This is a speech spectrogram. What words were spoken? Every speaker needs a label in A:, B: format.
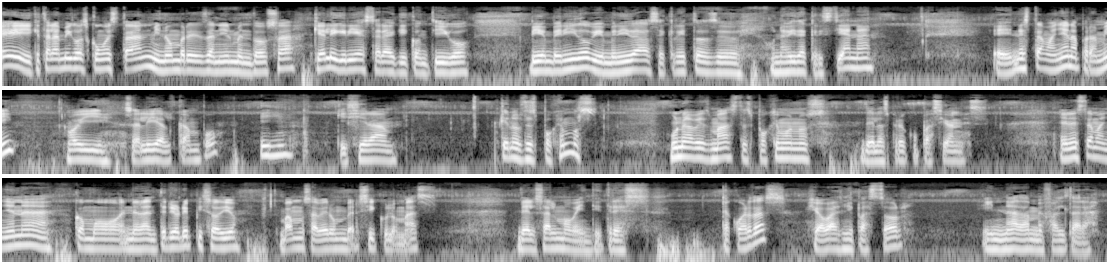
A: Hey, ¿qué tal amigos? ¿Cómo están? Mi nombre es Daniel Mendoza. Qué alegría estar aquí contigo. Bienvenido, bienvenida a Secretos de una vida cristiana. En esta mañana para mí, hoy salí al campo y quisiera que nos despojemos. Una vez más, despojémonos de las preocupaciones. En esta mañana, como en el anterior episodio, vamos a ver un versículo más del Salmo 23. ¿Te acuerdas? Jehová es mi pastor y nada me faltará.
